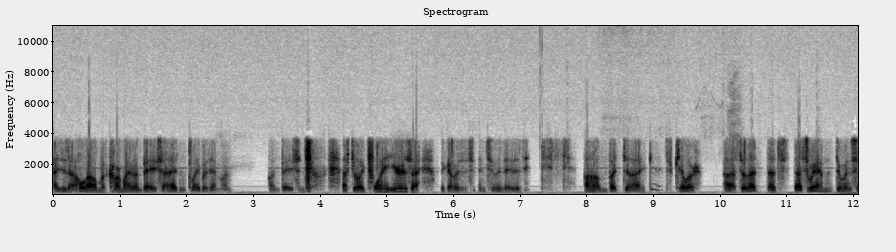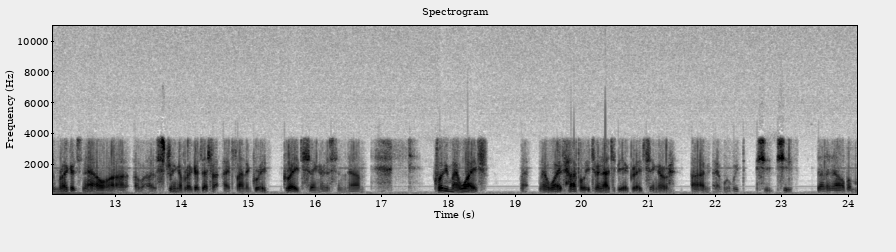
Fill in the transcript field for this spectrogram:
I did a whole album with Carmine on bass. I hadn't played with him on on bass until after like 20 years. I, I think I was intimidated, um, but uh, it's killer. Uh, so that that's that's the way I'm doing some records now, uh, a, a string of records. I, find a great great singers, and um, including my wife. My, my wife happily turned out to be a great singer. Uh, we, she she's done an album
